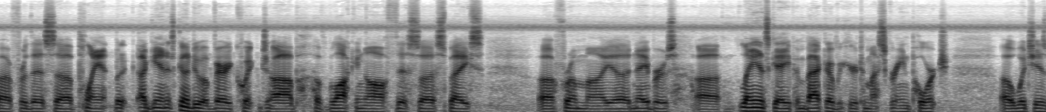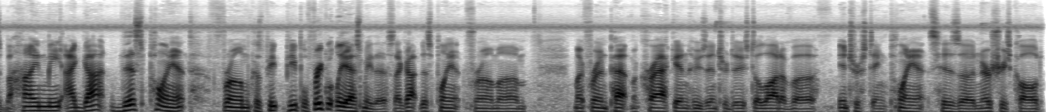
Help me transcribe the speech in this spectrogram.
uh, for this uh, plant. But again, it's gonna do a very quick job of blocking off this uh, space from my neighbor's landscape and back over here to my screen porch. Uh, which is behind me. I got this plant from, because pe people frequently ask me this, I got this plant from um, my friend Pat McCracken, who's introduced a lot of uh, interesting plants. His uh, nursery's called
